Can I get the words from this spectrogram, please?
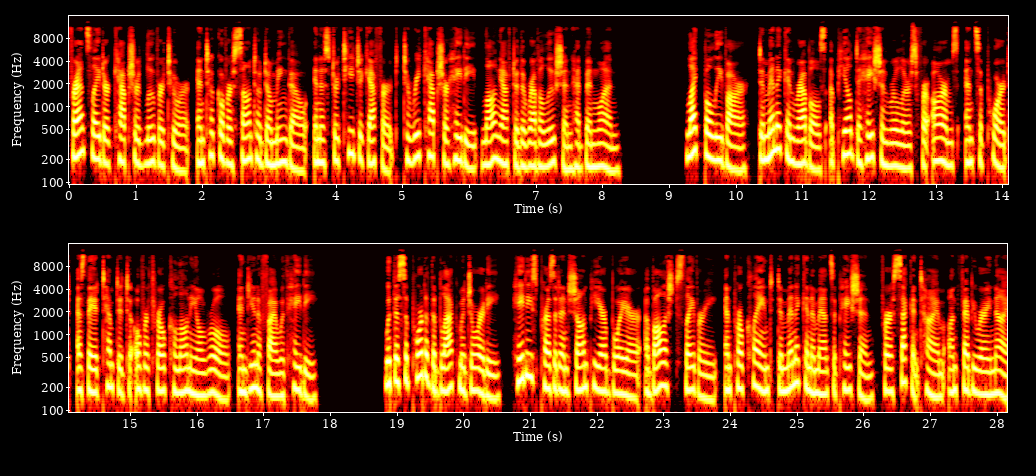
France later captured Louverture and took over Santo Domingo in a strategic effort to recapture Haiti long after the revolution had been won. Like Bolivar, Dominican rebels appealed to Haitian rulers for arms and support as they attempted to overthrow colonial rule and unify with Haiti. With the support of the black majority, Haiti's President Jean-Pierre Boyer abolished slavery and proclaimed Dominican emancipation for a second time on February 9,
